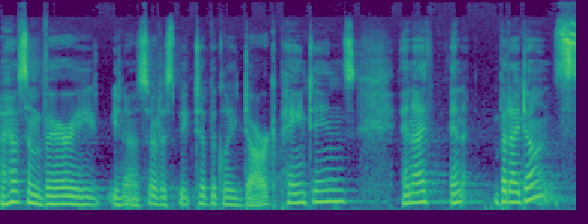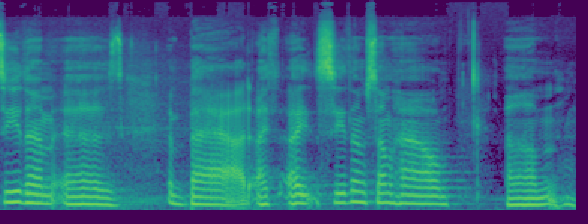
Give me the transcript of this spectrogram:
I have some very, you know, so to speak, typically dark paintings, and I and but I don't see them as bad. I I see them somehow. Um,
